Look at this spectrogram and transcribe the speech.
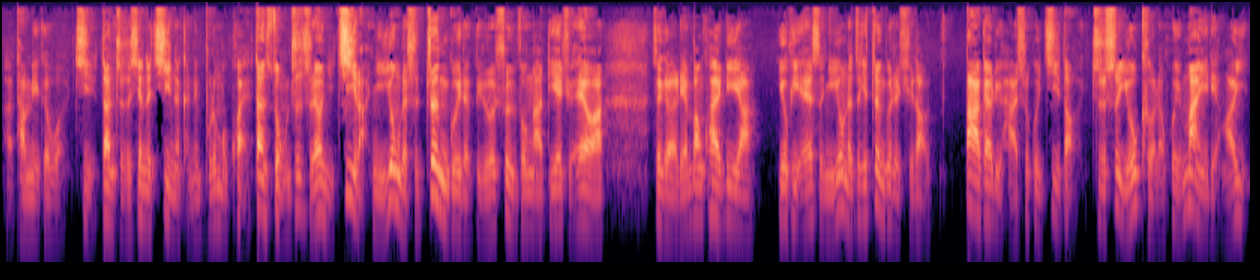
啊，他们也给我寄，但只是现在寄呢，肯定不那么快。但总之，只要你寄了，你用的是正规的，比如说顺丰啊、DHL 啊，这个联邦快递啊。UPS，你用的这些正规的渠道，大概率还是会寄到，只是有可能会慢一点而已。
